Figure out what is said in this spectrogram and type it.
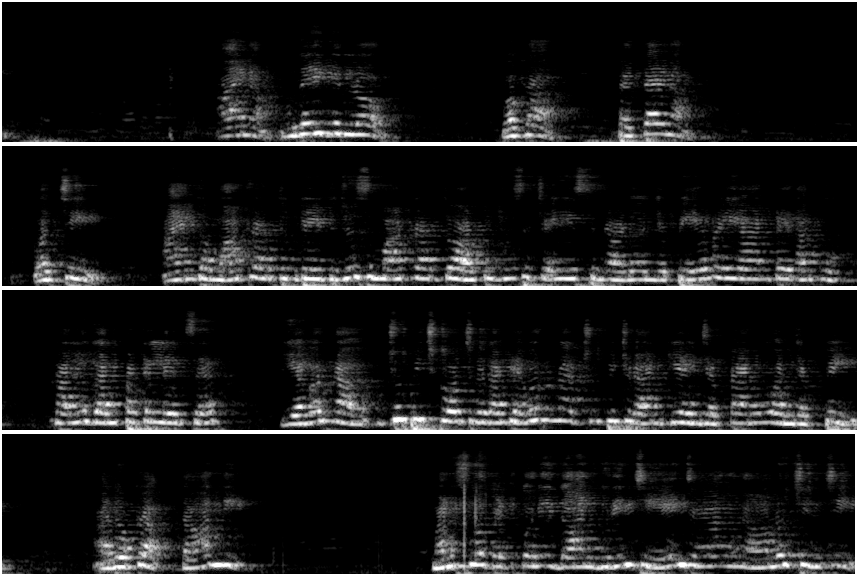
ఆయన ఉదయగిరిలో ఒక పెద్ద వచ్చి ఆయనతో మాట్లాడుతుంటే ఇటు చూసి మాట్లాడుతూ అటు చూసి చేయిస్తున్నాడు అని చెప్పి ఏమయ్యా అంటే నాకు కళ్ళు కనపట్టలేదు సార్. ఎవరు నా చూపించుకోవచ్చు కదా అంటే ఎవరున్నారు చూపించడానికి? అని చెప్పారు అని చెప్పి అదొక దాన్ని మనసులో పెట్టుకొని దాని గురించి ఏం చేయాలని ఆలోచించి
